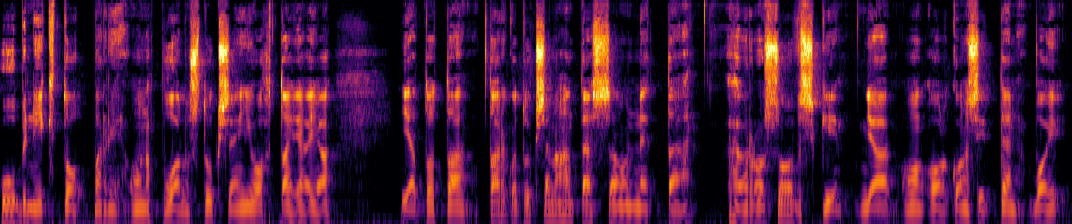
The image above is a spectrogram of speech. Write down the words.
Hubnik, toppari, on puolustuksen johtaja ja ja tota, tarkoituksenahan tässä on, että Rosovski ja on, olkoon sitten, voi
